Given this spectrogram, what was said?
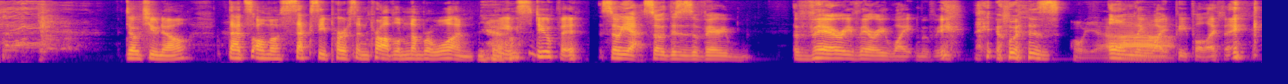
Don't you know? That's almost sexy person problem number one. Yeah. Being stupid. So yeah, so this is a very, a very, very white movie. it was Oh yeah. only white people, I think.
